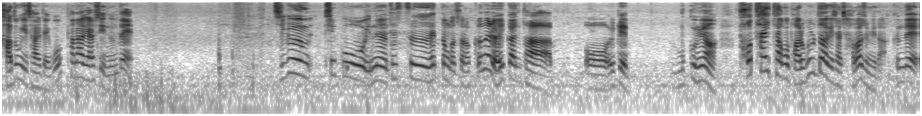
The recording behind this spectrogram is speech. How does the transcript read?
가동이 잘 되고 편하게 할 수 있는데 지금 신고 있는 테스트 했던 것처럼 끈을 여기까지 다 어, 이렇게 묶으면 더 타이트하고 바로 홀드하게 잘 잡아줍니다. 근데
